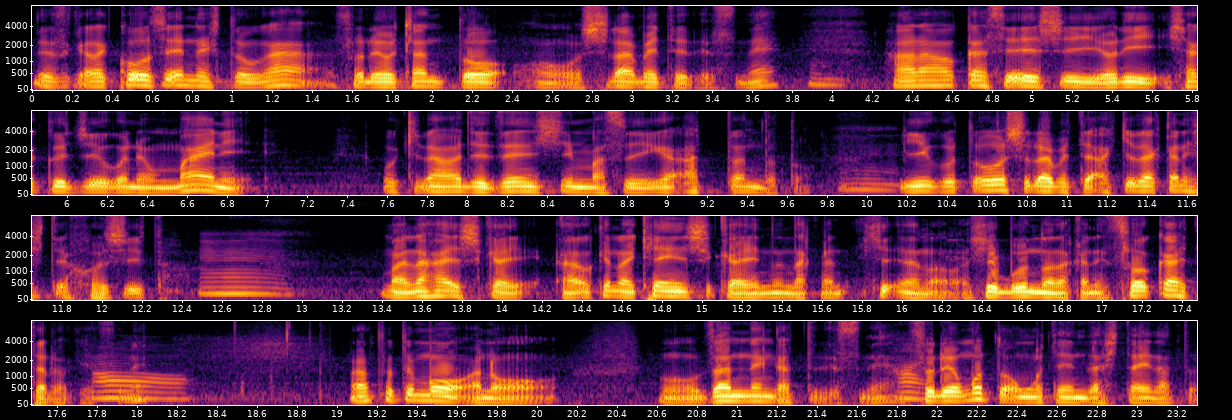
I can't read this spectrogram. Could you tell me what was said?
ですから高専の人がそれをちゃんとお調べてですねー、うん花岡清舟より115年前に沖縄で全身麻酔があったんだとうんいうことを調べて明らかにしてほしいと。うん、まあ、那覇医師会あ沖縄県医師会の中にひあの碑文の中にそう書いてあるわけですね。あまあ、とてもあの残念があってですね、はいそれをもっと表に出したいなと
